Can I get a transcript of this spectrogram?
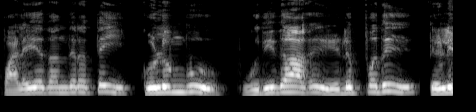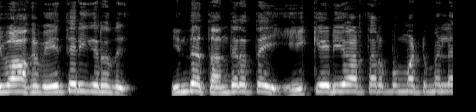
பழைய தந்திரத்தை கொழும்பு புதிதாக எடுப்பது தெளிவாகவே தெரிகிறது. இந்த தந்திரத்தை ஏகேடிஆர் தரப்பு மட்டுமல்ல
